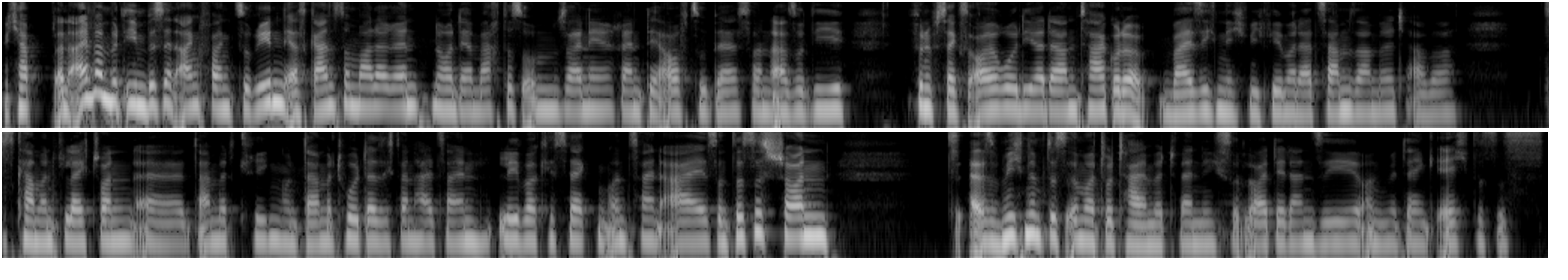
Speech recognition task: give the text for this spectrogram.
ich habe dann einfach mit ihm ein bisschen angefangen zu reden. Er ist ganz normaler Rentner und er macht es, um seine Rente aufzubessern. Also die fünf, sechs Euro, die er da am Tag oder weiß ich nicht, wie viel man da zusammensammelt, aber das kann man vielleicht schon äh, damit kriegen und damit holt er sich dann halt sein Leberkiswecken und sein Eis und das ist schon, also mich nimmt das immer total mit, wenn ich so Leute dann sehe und mir denke, echt, das ist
